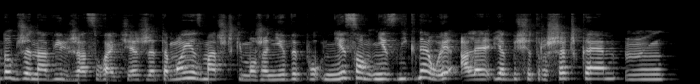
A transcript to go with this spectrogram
dobrze nawilża, słuchajcie, że te moje zmarszczki może nie, nie, są, nie zniknęły, ale jakby się troszeczkę, mm,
